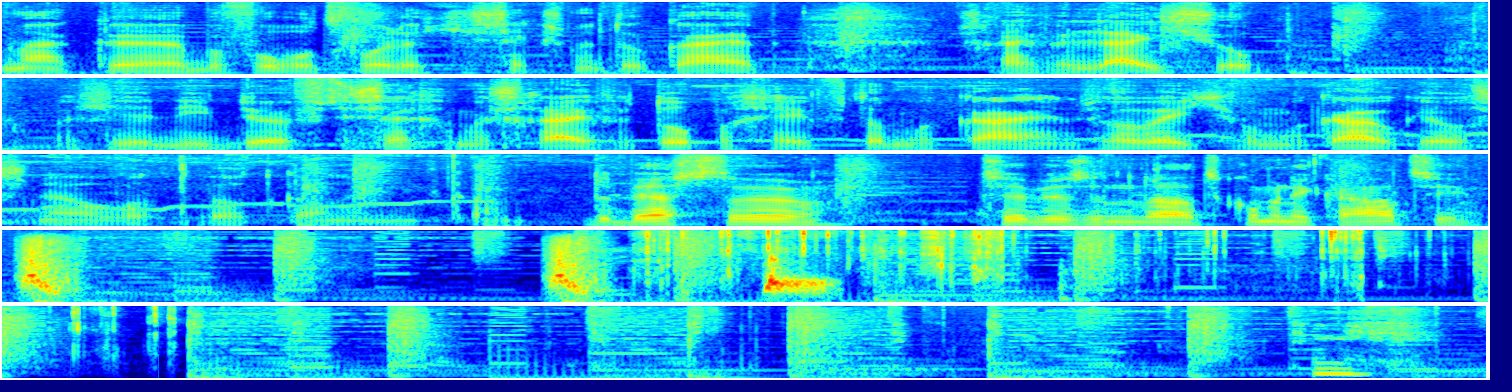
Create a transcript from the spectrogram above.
Maak uh, bijvoorbeeld voordat je seks met elkaar hebt, schrijf een lijstje op. Als je het niet durft te zeggen, maar schrijf het op en geef het aan elkaar. En zo weet je van elkaar ook heel snel wat, wat kan en niet kan. De beste tip is inderdaad communicatie. Nee.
